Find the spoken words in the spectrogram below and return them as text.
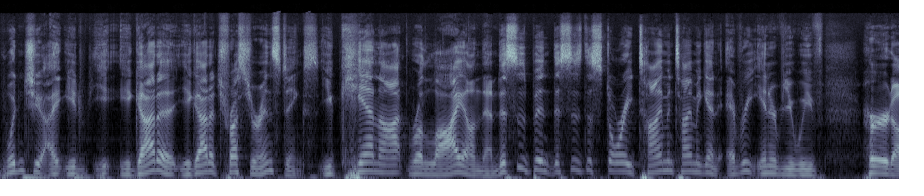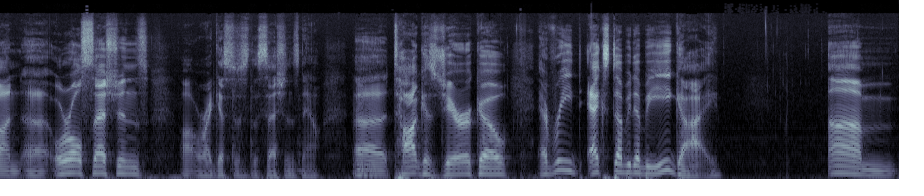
Wouldn't you? I you, you gotta you gotta trust your instincts. You cannot rely on them. This has been this is the story time and time again. Every interview we've heard on uh, Oral Sessions, uh, or I guess this is the Sessions now. Uh, Talk Is Jericho, every ex WWE guy. Um,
